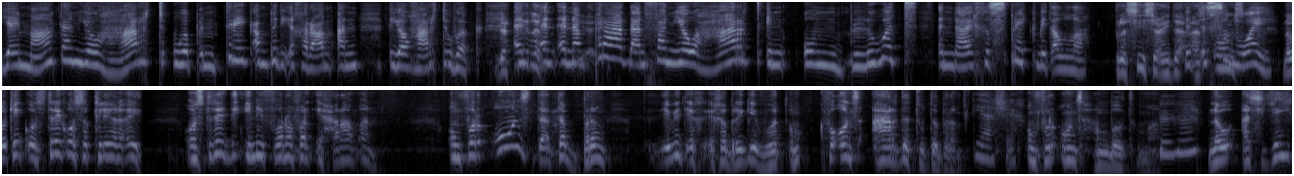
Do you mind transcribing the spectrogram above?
jy maak dan jou hart oop en trek amper die ihram aan jou hart ook. Ja, en, en en dan praat dan van jou hart en onbloot in daai gesprek met Allah. Presies, Aida, Dit as is so ons mooi. nou kyk ons trek ons klere uit. Ons trek die uniform van ihram aan om vir ons dit te bring. Jy weet ek, ek gebruik die woord om vir ons aarde toe te bring. Ja, Sheikh. Om vir ons humble te maak. Mm -hmm. Nou as jy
